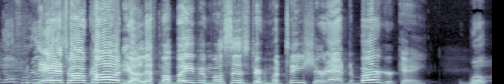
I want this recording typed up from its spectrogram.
No, for real. Yeah, that's why I'm calling you. I left my baby, my sister, and my T-shirt at the Burger King. though. Well,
